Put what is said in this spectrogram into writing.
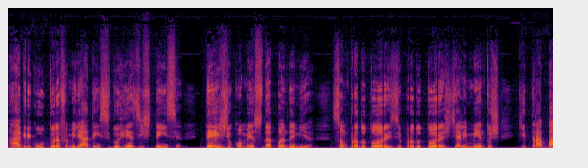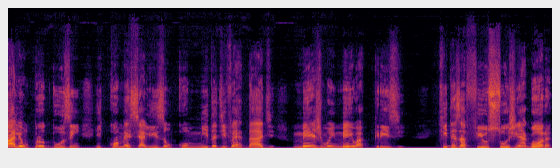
A agricultura familiar tem sido resistência desde o começo da pandemia. São produtores e produtoras de alimentos que trabalham, produzem e comercializam comida de verdade, mesmo em meio à crise. Que desafios surgem agora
